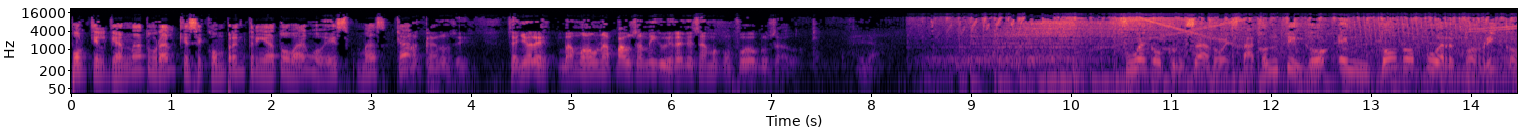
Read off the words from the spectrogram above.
porque el gas natural que se compra en Trinidad Tobago es más caro. Más caro, sí. Señores, vamos a una pausa, amigos, y regresamos con Fuego Cruzado. Fuego Cruzado está contigo en todo Puerto Rico.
